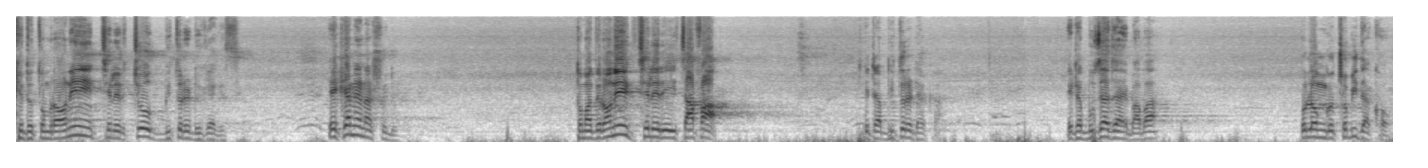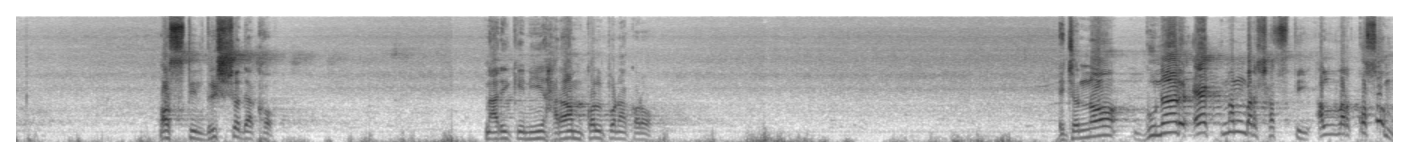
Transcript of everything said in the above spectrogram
কিন্তু তোমরা অনেক ছেলের চোখ ভিতরে ঢুকে গেছে। এখানে না শুধু। তোমাদের অনেক ছেলের এই চাফা, এটা ভিতরে ঢাকা। এটা বোঝা যায়, বাবা। উলঙ্গ ছবি দেখো। অশ্লীল দৃশ্য দেখো। নারীকে নিয়ে হারাম কল্পনা করো। এজন্য গুনার এক নম্বর শাস্তি, আল্লাহর কসম।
